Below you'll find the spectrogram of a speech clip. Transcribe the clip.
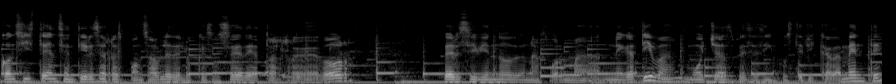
Consiste en sentirse responsable de lo que sucede a tu alrededor, percibiendo de una forma negativa, muchas veces injustificadamente,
